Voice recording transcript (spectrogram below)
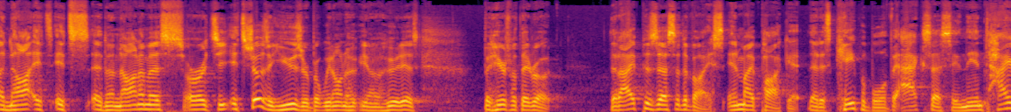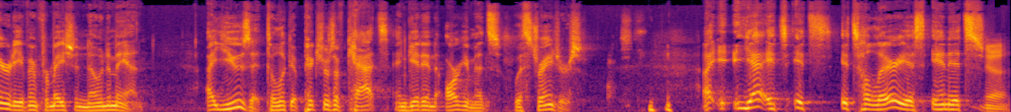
it's it's an anonymous or it's it shows a user, but we don't know you know who it is. But here's what they wrote that I possess a device in my pocket that is capable of accessing the entirety of information known to man. I use it to look at pictures of cats and get in arguments with strangers. I, yeah, it's it's it's hilarious in its yeah.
